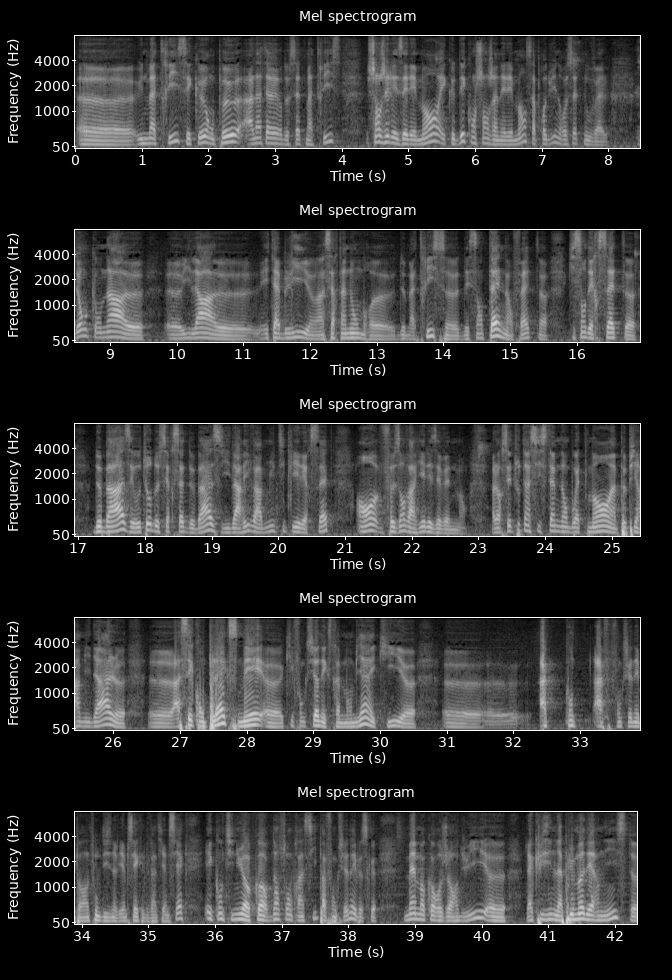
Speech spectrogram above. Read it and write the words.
euh, une matrice et qu'on peut, à l'intérieur de cette matrice, changer les éléments et que dès qu'on change un élément, ça produit une recette nouvelle. Donc euh, euh, il a établi un certain nombre de matrices, des centaines en fait, qui sont des recettes de base et autour de ces recettes de base, il arrive à multiplier les recettes en faisant varier les événements. Alors c'est tout un système d'emboîtement un peu pyramidal, euh, assez complexe, mais euh, qui fonctionne extrêmement bien et qui euh, a, a, fonctionné pendant tout le 19e siècle et le 20e siècle et continue encore dans son principe à fonctionner parce que même encore aujourd'hui, la cuisine la plus moderniste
